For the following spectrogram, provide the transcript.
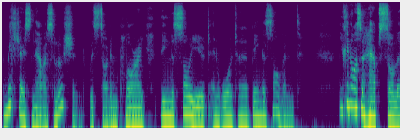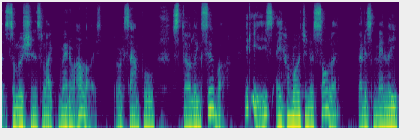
The mixture is now a solution, with sodium chloride being the solute and water being the solvent. You can also have solid solutions like metal alloys, for example, sterling silver. It is a homogeneous solid that is mainly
